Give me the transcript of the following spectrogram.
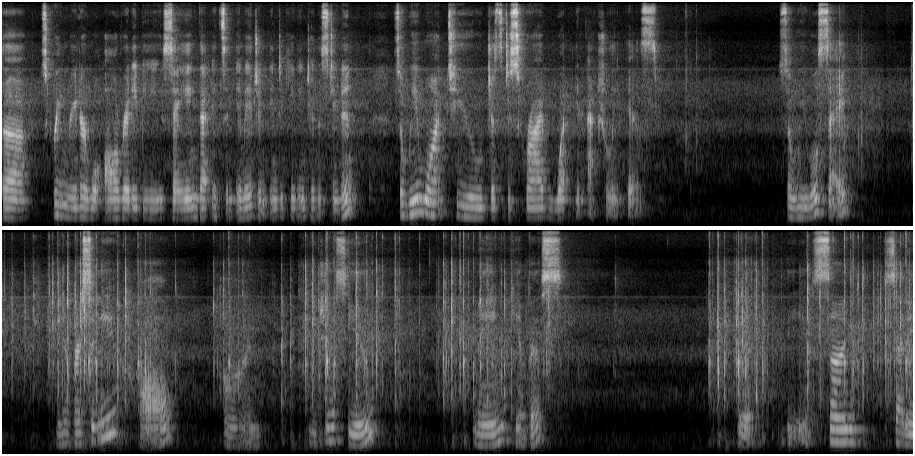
the screen reader will already be saying that it's an image and indicating to the student. So we want to just describe what it actually is. So we will say University Hall on BGSU main campus with the sun setting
